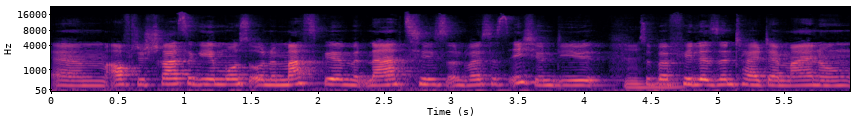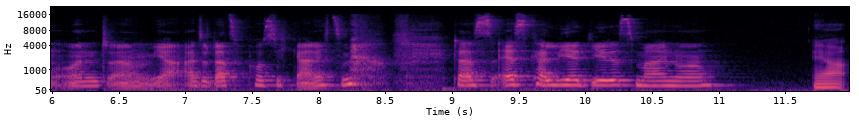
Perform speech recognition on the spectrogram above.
ähm, auf die Straße gehen muss ohne Maske mit Nazis und weiß es ich. Und die mhm. super viele sind halt der Meinung. Und ähm, ja, also dazu poste ich gar nichts mehr. Das eskaliert jedes Mal nur. Ja,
